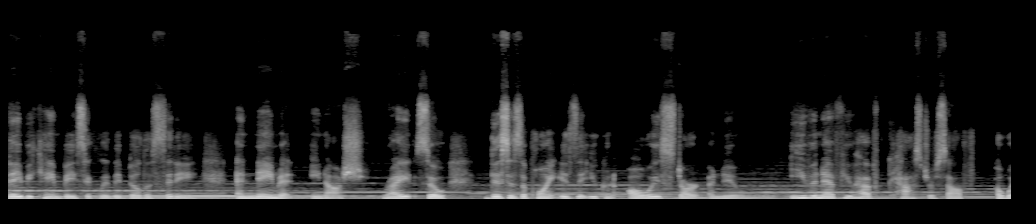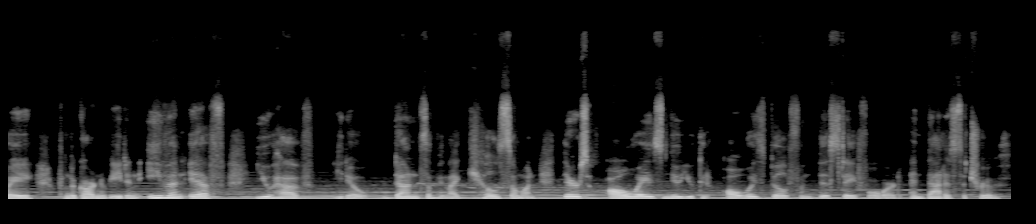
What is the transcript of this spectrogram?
they became basically they built a city and named it Enosh, right? So this is the point is that you can always start anew even if you have cast yourself away from the garden of eden even if you have you know done something like kill someone there's always new you can always build from this day forward and that is the truth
